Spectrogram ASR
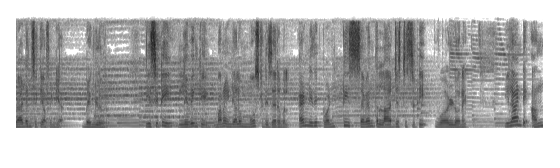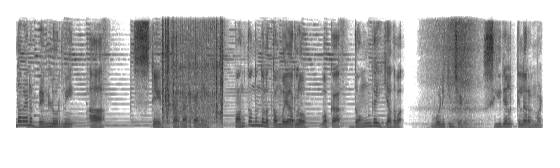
Garden city of India Bengaluru ఈ సిటీ లివింగ్కి మన ఇండియాలో మోస్ట్ డిజైరబుల్ అండ్ ఇది ట్వంటీ సెవెంత్ లార్జెస్ట్ సిటీ వరల్డ్లోనే ఇలాంటి అందమైన బెంగళూరుని ఆ స్టేట్ కర్ణాటకని పంతొమ్మిది వందల తొంభై ఆరులో ఒక దొంగ యదవ వణికించాడు. సీరియల్ కిల్లర్ అన్నమాట.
